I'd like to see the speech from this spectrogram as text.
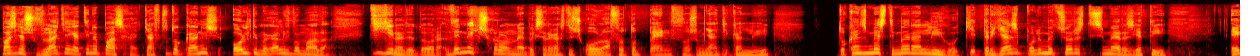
πας για σουβλάκια γιατί είναι Πάσχα. Και αυτό το κάνεις όλη τη μεγάλη εβδομάδα. Τι γίνεται τώρα, δεν έχεις χρόνο να επεξεργαστείς όλο αυτό το πένθος μια και καλή. Το κάνεις μέσα στη μέρα λίγο και ταιριάζει πολύ με τις ώρες της ημέρας. Γιατί 6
